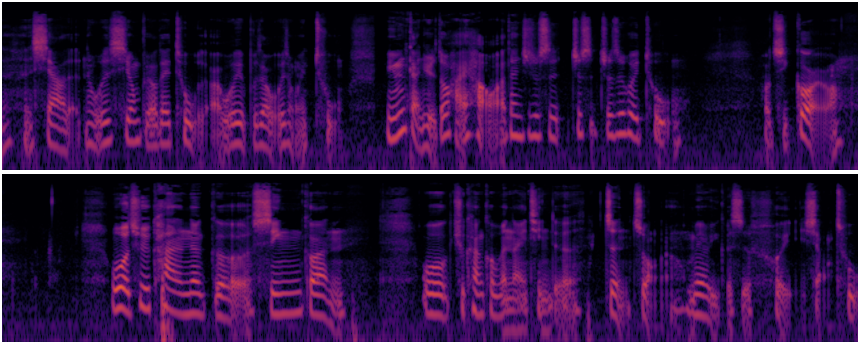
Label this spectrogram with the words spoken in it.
的很吓人。那我是希望不要再吐了，我也不知道我为什么会吐，明明感觉都还好啊，但就是就是就是会吐，好奇怪啊！我有去看那个新冠。我去看 COVID nineteen 的症状啊，没有一个是会想吐，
